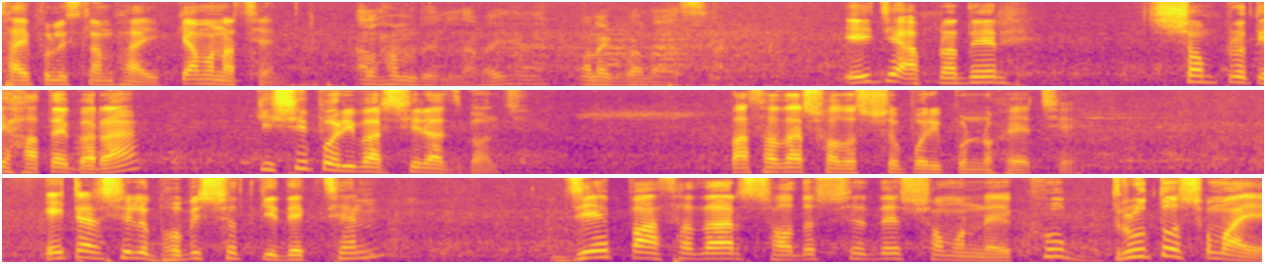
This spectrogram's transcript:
সাইফুল ইসলাম ভাই কেমন আছেন? আলহামদুলিল্লাহ ভাই হ্যাঁ, অনেক ভালো আছি। এই যে আপনাদের সম্প্রতি হাতে গড়া কৃষি পরিবার সিরাজগঞ্জ পাঁচ হাজার সদস্য পরিপূর্ণ হয়েছে। এটার আসলে ভবিষ্যৎ কি দেখছেন? যে পাঁচ হাজার সদস্যদের সমন্বয়ে খুব দ্রুত সময়ে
